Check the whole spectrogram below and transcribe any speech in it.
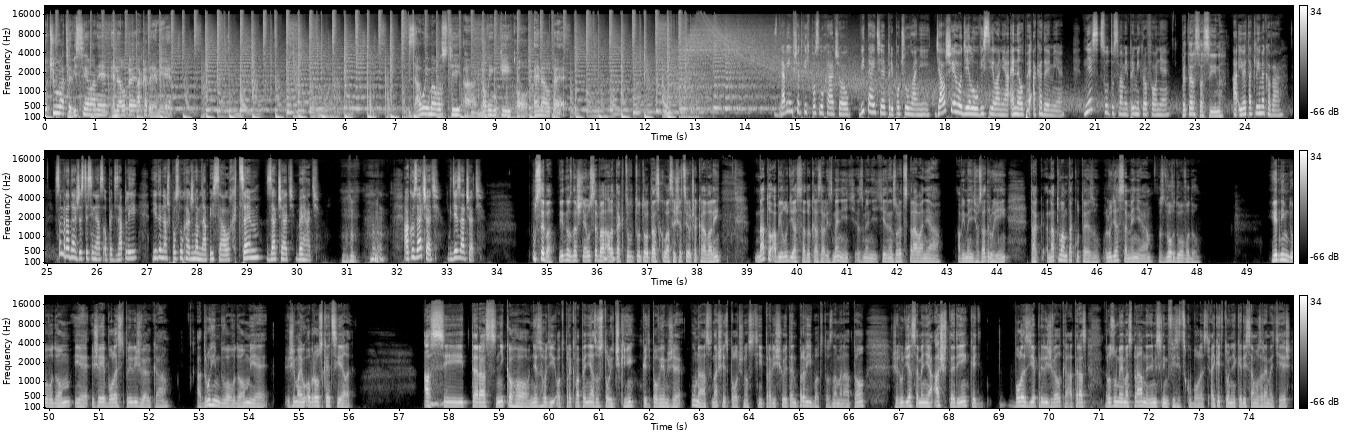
Počúvate vysielanie NLP Akadémie. Zaujímavosti a novinky o NLP. Zdravím všetkých poslucháčov, vitajte pri počúvaní ďalšieho dielu vysielania NLP Akadémie. Dnes sú tu s vami pri mikrofóne Peter Sasín a Iveta Klimeková. Som rada, že ste si nás opäť zapli. Jeden náš poslucháč nám napísal, chcem začať behať. Ako začať? Kde začať? U seba, jednoznačne u seba, ale tak tú, túto otázku asi všetci očakávali. Na to, aby ľudia sa dokázali zmeniť, zmeniť jeden vzorec správania a vymeniť ho za druhý, tak na to mám takú tézu. Ľudia sa menia z dvoch dôvodov. Jedným dôvodom je, že je bolesť príliš veľká a druhým dôvodom je, že majú obrovské ciele asi teraz nikoho nezhodí od prekvapenia zo stoličky, keď poviem, že u nás v našej spoločnosti prevyšuje ten prvý bod. To znamená to, že ľudia sa menia až vtedy, keď bolesť je príliš veľká. A teraz rozumiem a správne, nemyslím fyzickú bolesť, aj keď to niekedy samozrejme tiež.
